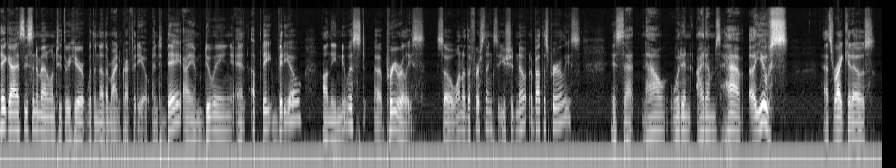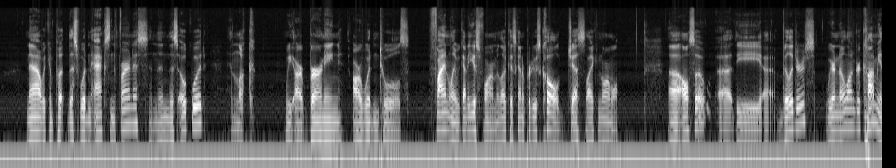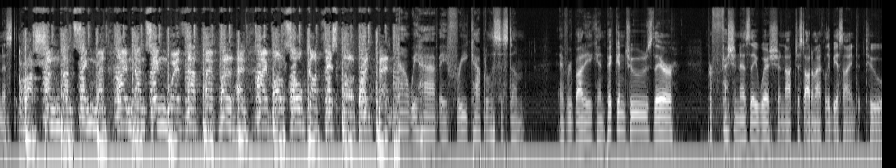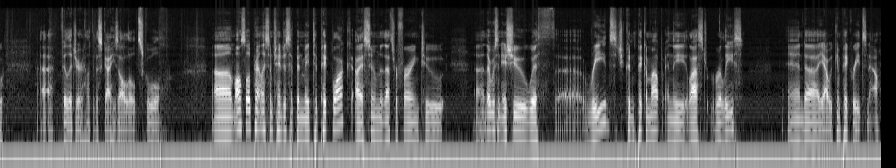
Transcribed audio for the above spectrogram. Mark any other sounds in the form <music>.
Hey guys, the Cinnaman123 here with another Minecraft video, and today I am doing an update video on the newest uh, pre-release. So one of the first things that you should note about this pre-release is that now wooden items have a use! That's right kiddos. Now we can put this wooden axe in the furnace, and then this oak wood, and look, we are burning our wooden tools. Finally, we got a use for them. And look, it's going to produce coal, just like normal. Uh, also, uh, the uh, villagers, we are no longer communist. Russian dancing men, I'm dancing with the purple hen. I've also got this ballpoint pen. Now we have a free capitalist system. Everybody can pick and choose their profession as they wish and not just automatically be assigned to uh, villager. Look at this guy, he's all old school. Um, also, apparently some changes have been made to pick block. I assume that that's referring to uh, there was an issue with uh, reeds that you couldn't pick them up in the last release. And uh, yeah, we can pick reeds now.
